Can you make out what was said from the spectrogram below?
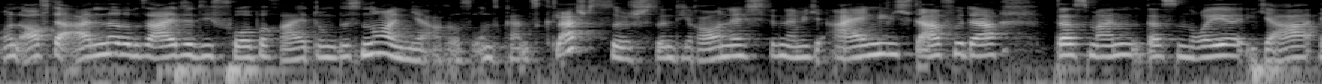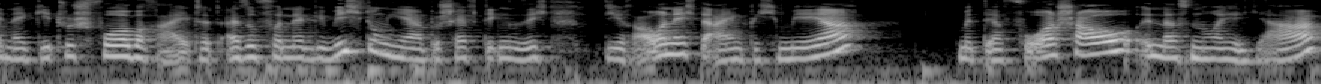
und auf der anderen Seite die Vorbereitung des neuen Jahres. Und ganz klassisch sind die Rauhnächte nämlich eigentlich dafür da, dass man das neue Jahr energetisch vorbereitet. Also von der Gewichtung her beschäftigen sich die Rauhnächte eigentlich mehr mit der Vorschau in das neue Jahr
